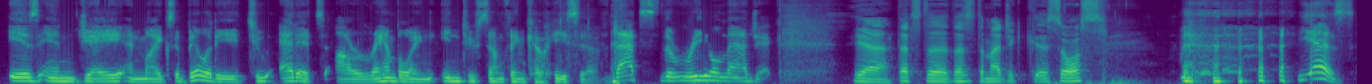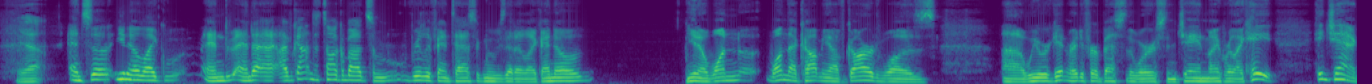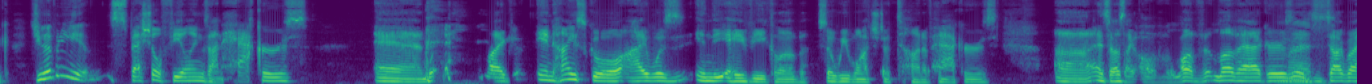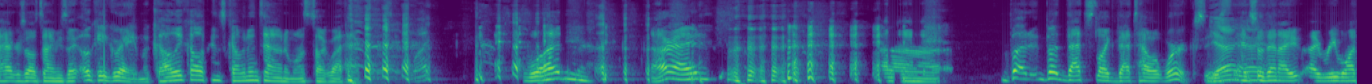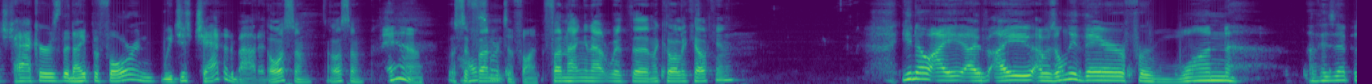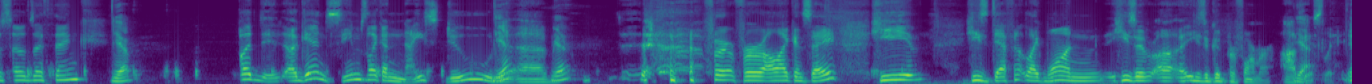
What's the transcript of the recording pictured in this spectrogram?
is in Jay and Mike's ability to edit our rambling into something cohesive. That's the real magic. Yeah. That's the that's the magic uh, sauce. yes. Yeah. And so, you know, like, and, and I, I've gotten to talk about some really fantastic movies that I like. I know, you know, one, one that caught me off guard was, uh, we were getting ready for best of the worst and Jay and Mike were like, Hey, Hey, Jack, do you have any special feelings on hackers? And like in high school, I was in the AV club. So we watched a ton of hackers. Uh, and so I was like, oh, love, love hackers. I Nice. talk about hackers all the time. He's like, okay, great. Macaulay Culkin's coming in town and wants to talk about hackers. Like, what? what? All right. Uh, but but that's like that's how it works. Is- Yeah, and so yeah. then I I rewatched Hackers the night before, and we just chatted about it. Awesome. Awesome. Yeah, what's all fun? sorts of fun. Fun hanging out with uh, Macaulay Culkin. You know, I I've, I I was only there for one of his episodes, I think. Yeah. But again, seems like a nice dude. Yeah. Uh, Yeah. for for all I can say, he he's definitely like one. He's a uh, he's a good performer, obviously.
